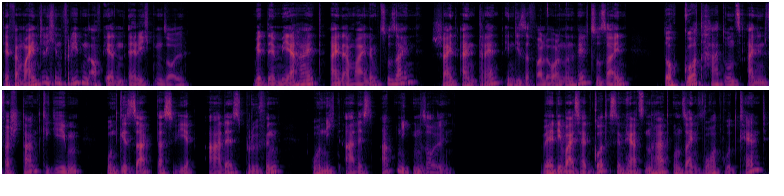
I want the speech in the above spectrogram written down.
der vermeintlichen Frieden auf Erden errichten soll. Mit der Mehrheit einer Meinung zu sein, scheint ein Trend in dieser verlorenen Welt zu sein, doch Gott hat uns einen Verstand gegeben und gesagt, dass wir alles prüfen und nicht alles abnicken sollen. Wer die Weisheit Gottes im Herzen hat und sein Wort gut kennt,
